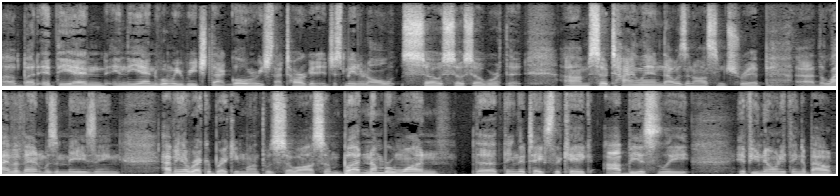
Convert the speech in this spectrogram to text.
Uh, but at the end in the end when we reached that goal and reached that target it just made it all so so so worth it. Um, so thailand that was an awesome trip. Uh, the live event was amazing. Having a record breaking month was so awesome. But number one the thing that takes the cake obviously if you know anything about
